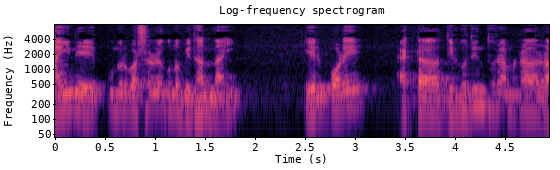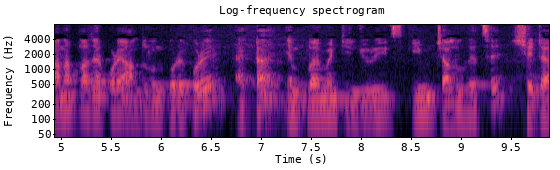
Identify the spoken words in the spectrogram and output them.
আইনে পুনর্বাসনের কোনো বিধান নাই। এরপরে একটা দীর্ঘদিন ধরে আমরা রানা প্লাজার পরে আন্দোলন করে করে একটা এমপ্লয়মেন্ট ইনজুরি স্কিম চালু হয়েছে। সেটা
